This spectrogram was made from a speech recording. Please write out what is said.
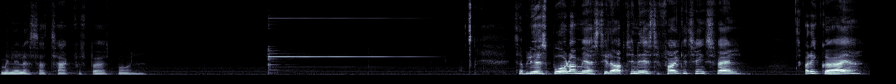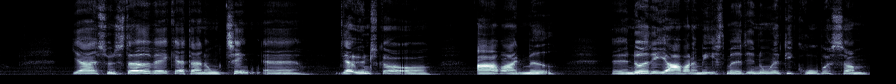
Men ellers så tak for spørgsmålet. Så bliver jeg spurgt, om jeg stiller op til næste folketingsvalg. Og det gør jeg. Jeg synes stadigvæk, at der er nogle ting, øh, jeg ønsker at arbejde med. Øh, noget af det, jeg arbejder mest med, det er nogle af de grupper, som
